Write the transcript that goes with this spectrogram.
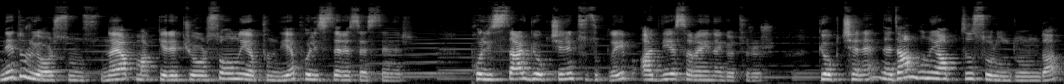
ne duruyorsunuz, ne yapmak gerekiyorsa onu yapın diye polislere seslenir. Polisler Gökçen'i tutuklayıp adliye sarayına götürür. Gökçen'e neden bunu yaptığı sorulduğunda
